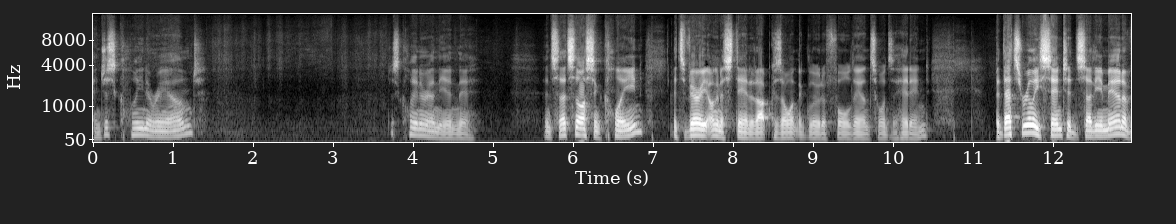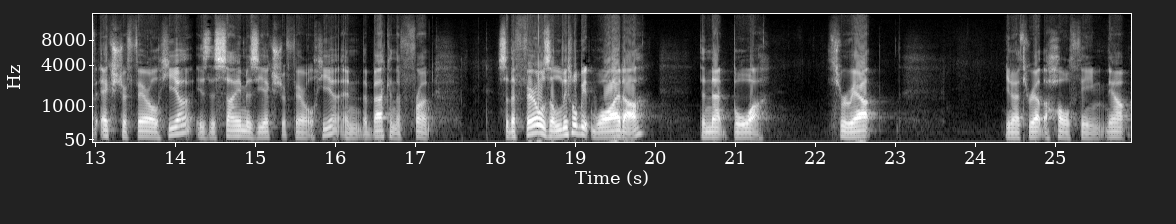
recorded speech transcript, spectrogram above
and just clean around just clean around the end there. And so that's nice and clean. It's very, I'm going to stand it up because I want the glue to fall down towards the head end. But that's really centered. So the amount of extra ferrule here is the same as the extra ferrule here and the back and the front. So the ferrule's a little bit wider than that bore throughout, you know, throughout the whole thing. Now,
